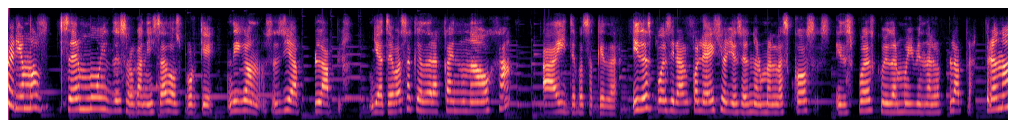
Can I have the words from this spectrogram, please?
deberíamos ser muy desorganizados porque, digamos, es ya plapla. Ya te vas a quedar acá en una hoja ahí te vas a quedar. Y después ir al colegio y hacer normal las cosas. Y después cuidar muy bien a la plapla. Pero no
